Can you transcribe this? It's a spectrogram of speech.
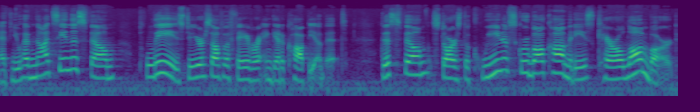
If you have not seen this film, please do yourself a favor and get a copy of it. This film stars the queen of screwball comedies, Carole Lombard.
